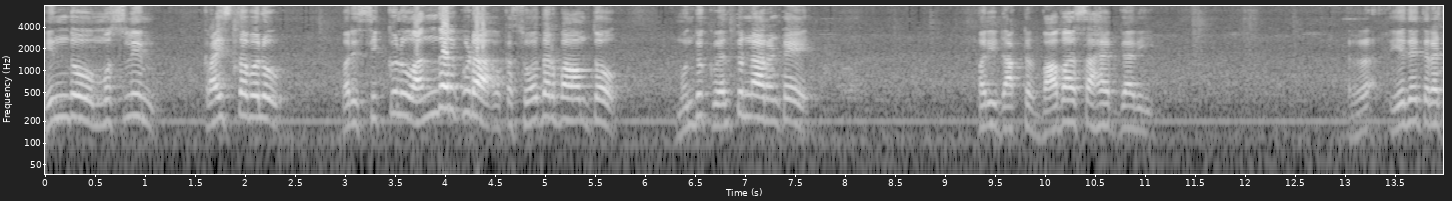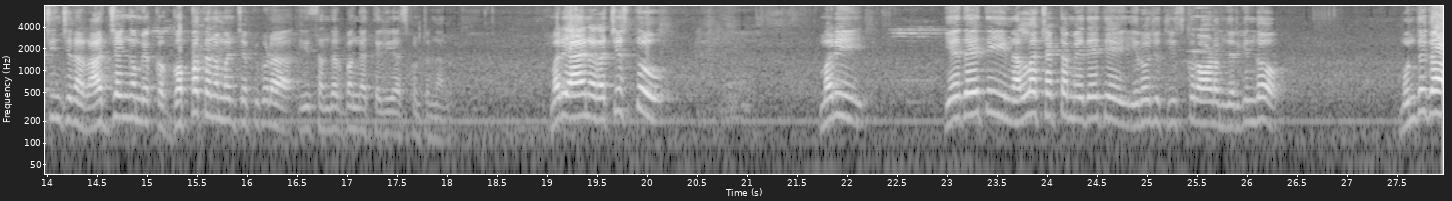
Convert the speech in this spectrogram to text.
హిందూ ముస్లిం క్రైస్తవులు మరి సిక్కులు అందరూ కూడా ఒక సోదరభావంతో ముందుకు వెళ్తున్నారంటే మరి డాక్టర్ బాబాసాహెబ్ గారి ర- ఏదైతే రచించిన రాజ్యాంగం యొక్క గొప్పతనం అని చెప్పి కూడా ఈ సందర్భంగా తెలియజేసుకుంటున్నాను. మరి ఆయన రచిస్తూ మరి ఏదైతే ఈ నల్ల చట్టం ఏదైతే ఈరోజు తీసుకురావడం జరిగిందో ముందుగా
